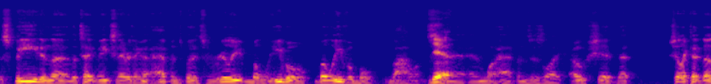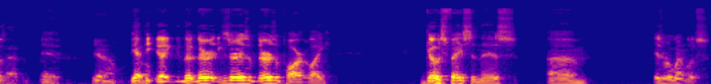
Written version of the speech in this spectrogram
the speed and the the techniques and everything that happens. But it's really believable believable violence. Yeah. and, and what happens is like, oh shit, that shit like that does happen. yeah You know? yeah So, like there there, is a, there is a part like Ghostface in this um, is relentless.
